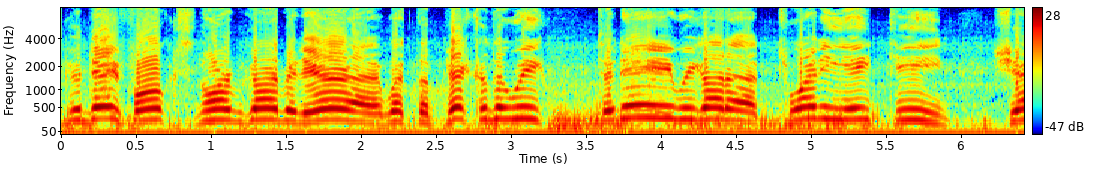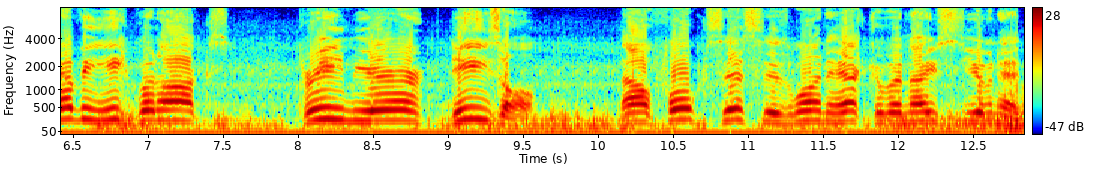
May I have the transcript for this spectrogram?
Good day, folks. Norm Garbett here uh, with the pick of the week. Today we got a 2018 Chevy Equinox Premier Diesel. Now, folks, this is one heck of a nice unit.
